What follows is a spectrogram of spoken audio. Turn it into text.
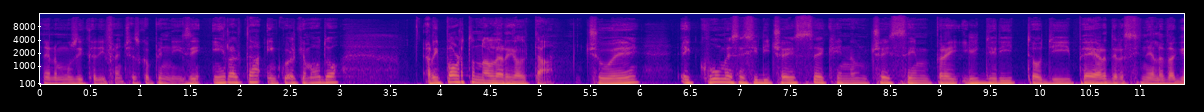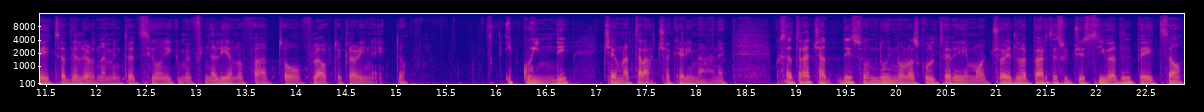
nella musica di Francesco Pennisi, in realtà in qualche modo riportano alla realtà, cioè è come se si dicesse che non c'è sempre il diritto di perdersi nella vaghezza delle ornamentazioni come fino a lì hanno fatto flauto e clarinetto. E quindi c'è una traccia che rimane. Questa traccia adesso noi non l'ascolteremo, cioè nella parte successiva del pezzo,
